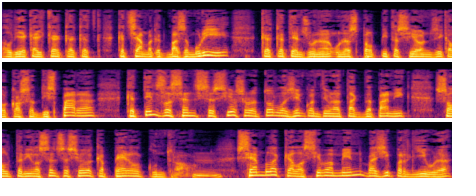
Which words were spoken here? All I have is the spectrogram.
el dia aquell que, que, que, que et sembla que et vas a morir, que, que tens una, unes palpitacions i que el cos et dispara, que tens la sensació, sobretot la gent quan té un atac de pànic, sol tenir la sensació de que perd el control. Mm. Sembla que la seva ment vagi per lliure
